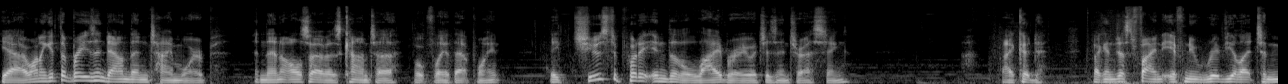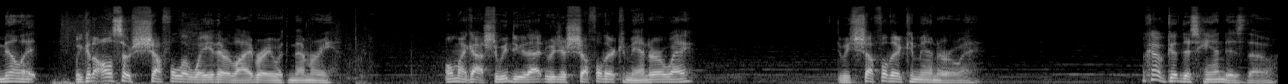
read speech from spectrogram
Yeah, I want to get the Brazen down, then Time Warp. and then also have Azcanta, hopefully at that point. They choose to put it into the library, which is interesting. I could, if I can just find Ipnu Rivulet to mill it, we could also shuffle away their library with memory. Oh my gosh, do we do that? Do we just shuffle their commander away? Do we shuffle their commander away? Look how good this hand is, though.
